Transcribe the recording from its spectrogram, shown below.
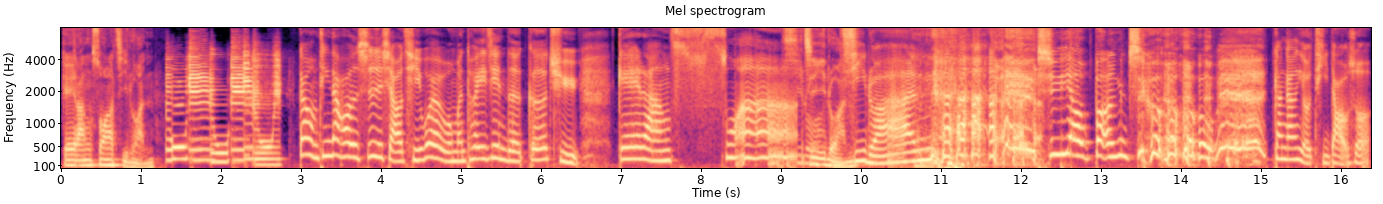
给人刷几轮，刚刚我们听到的是小齐为我们推荐的歌曲《给人酸，鸡卵，鸡卵 需要帮助。刚刚有提到说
